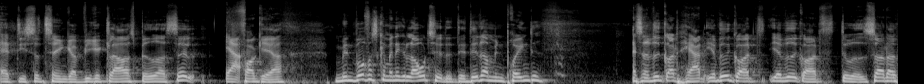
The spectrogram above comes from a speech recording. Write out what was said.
at de så tænker, vi kan klare os bedre selv. Ja. Fuck ja. Yeah. Men hvorfor skal man ikke have lov til det? Det er det, der er min pointe. Altså, jeg ved godt, her, jeg ved godt, jeg ved godt, du ved, så er der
